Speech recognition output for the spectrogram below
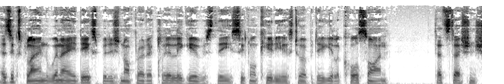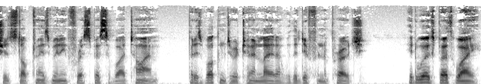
As explained, when a DXpedition operator clearly gives the signal QTX to a particular call sign, that station should stop transmitting for a specified time, but is welcome to return later with a different approach. It works both way.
